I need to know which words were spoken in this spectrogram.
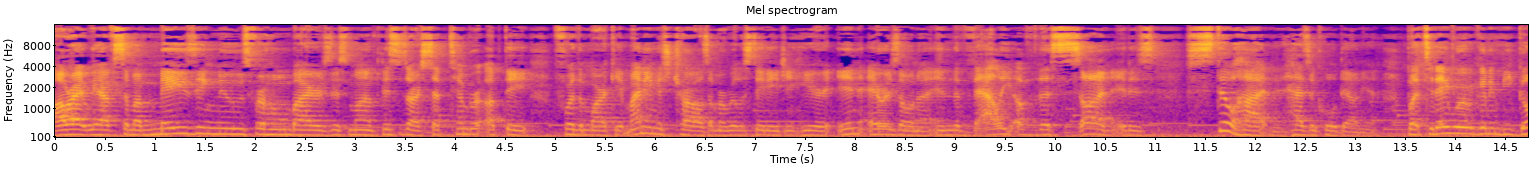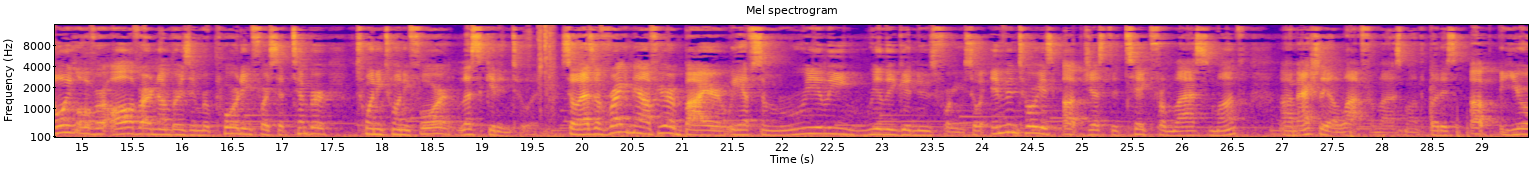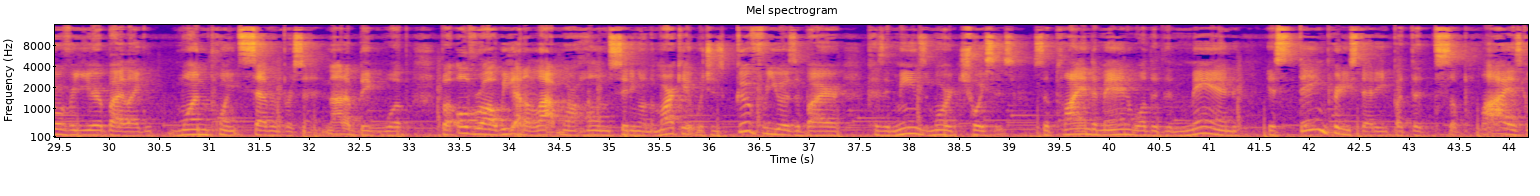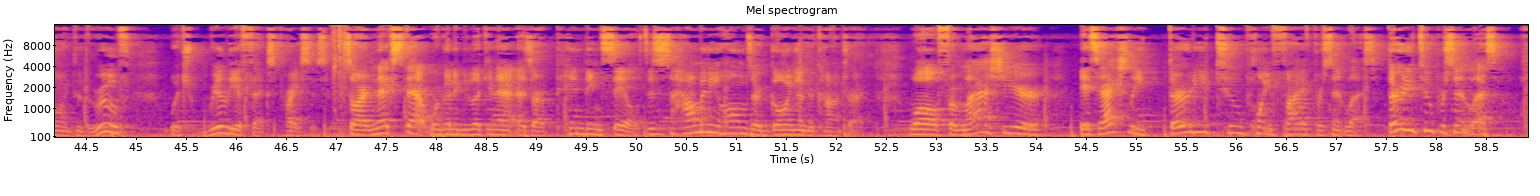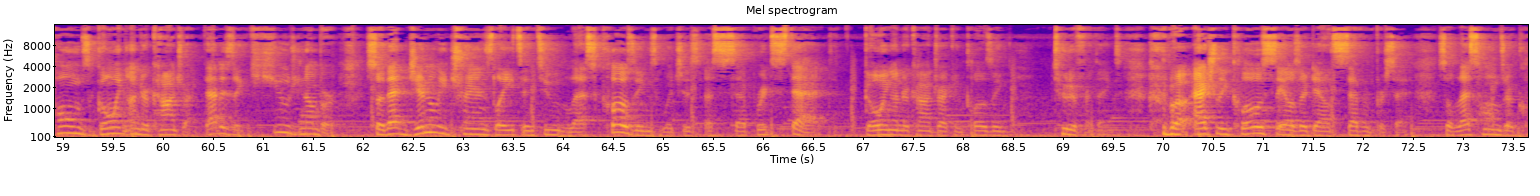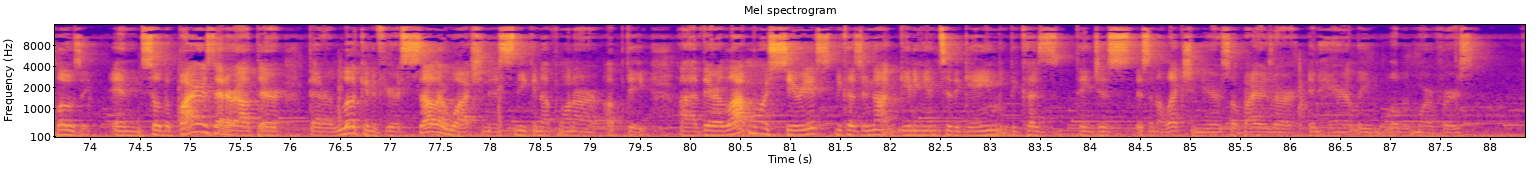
All right, we have some amazing news for home buyers this month. This is our September update for the market. My name is Charles. I'm a real estate agent here in Arizona in the Valley of the Sun. It is still hot and it hasn't cooled down yet. But today we're gonna be going over all of our numbers and reporting for September 2024. Let's get into it. So as of right now, if you're a buyer, we have some really, really good news for you. So inventory is up just a tick from last month um, actually a lot from last month, but it's up year over year by like 1.7%. Not a big whoop, but overall, we got a lot more homes sitting on the market, which is good for you as a buyer because it means more choices. Supply and demand, while the demand is staying pretty steady, but the supply is going through the roof which really affects prices. So our next stat we're gonna be looking at is our pending sales. This is how many homes are going under contract. Well, from last year, it's actually 32.5% less. 32% less homes going under contract. That is a huge number. So that generally translates into less closings, which is a separate stat. Going under contract and closing two different things. but actually closed sales are down 7%. So less homes are closing. And so the buyers that are out there that are looking, if you're a seller watching this, sneaking up on our update, uh, they're a lot more serious because they're not getting into the game because they just, it's an election year. So buyers are inherently a little bit more averse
